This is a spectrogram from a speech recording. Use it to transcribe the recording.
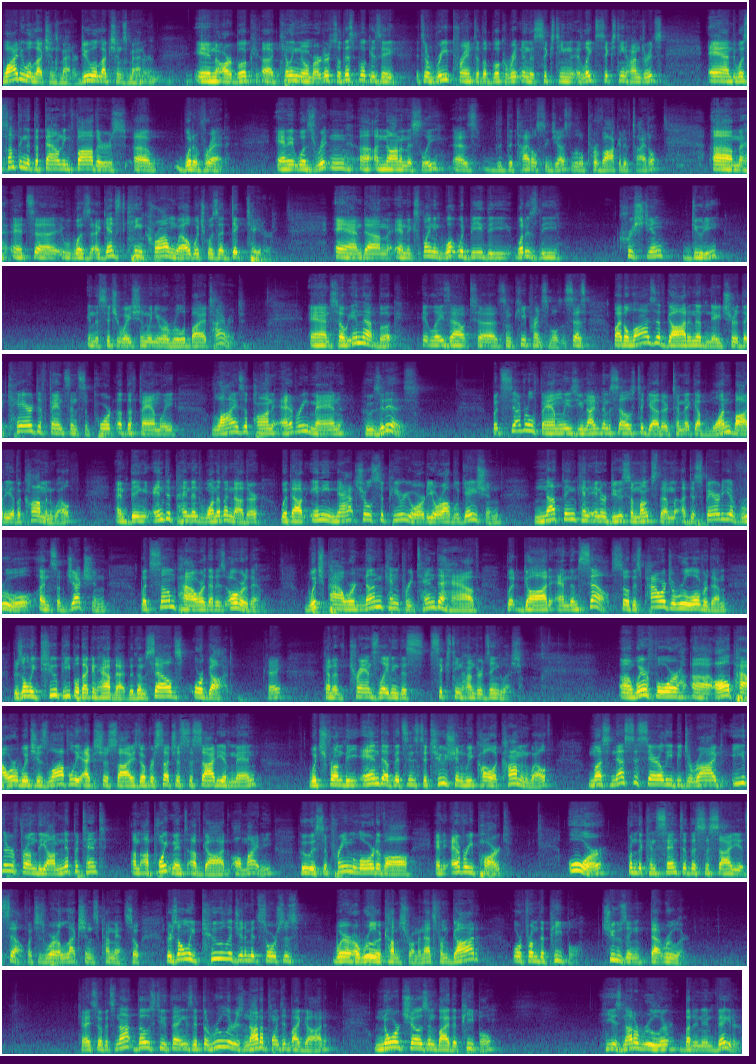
Why do elections matter? Do elections matter? In our book, uh, Killing No Murder. So this book is a it's a reprint of a book written in the 16, late 1600s, and was something that the founding fathers uh, would have read. And it was written uh, anonymously, as the, the, title suggests, a little provocative title. Um, it uh, was against King Cromwell, which was a dictator, and um, and explaining what would be the what is the Christian duty in the situation when you are ruled by a tyrant. And so in that book, it lays out uh, some key principles. It says, By the laws of God and of nature, the care, defense, and support of the family lies upon every man whose it is. But several families uniting themselves together to make up one body of a commonwealth, and being independent one of another without any natural superiority or obligation, nothing can introduce amongst them a disparity of rule and subjection, but some power that is over them, which power none can pretend to have but God and themselves. So, this power to rule over them, there's only two people that can have that themselves or God. Okay? Kind of translating this 1600s English. Uh, wherefore, uh, all power which is lawfully exercised over such a society of men, which from the end of its institution we call a commonwealth, must necessarily be derived either from the omnipotent um, appointment of God Almighty, who is supreme Lord of all and every part, or from the consent of the society itself, which is where elections come in. So there's only two legitimate sources where a ruler comes from, and that's from God or from the people choosing that ruler. Okay, so if it's not those two things, if the ruler is not appointed by God, nor chosen by the people, he is not a ruler, but an invader.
